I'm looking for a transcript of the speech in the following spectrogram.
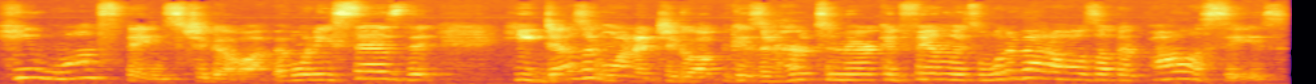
he wants things to go up. And when he says that he doesn't want it to go up because it hurts American families, what about all his other policies?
